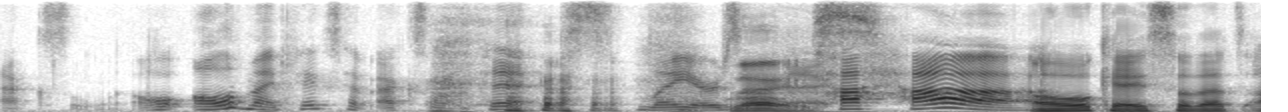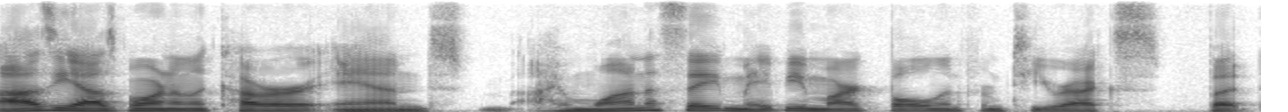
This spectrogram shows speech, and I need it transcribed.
excellent. All, all of my picks have excellent picks. Layers Nice. of picks. Haha. Oh, okay. So that's Ozzy Osbourne on the cover, and I want to say maybe Marc Bolan from T Rex, but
